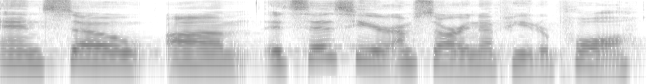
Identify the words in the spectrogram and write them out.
And so um, it says here, I'm sorry, not Peter, Paul.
